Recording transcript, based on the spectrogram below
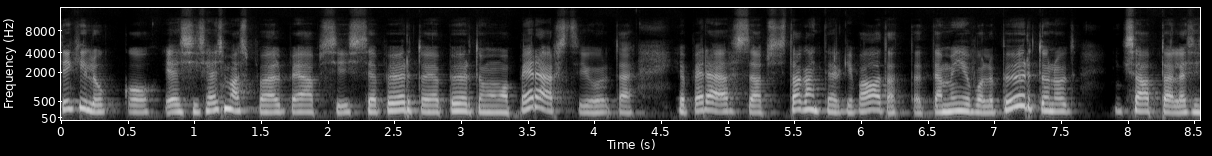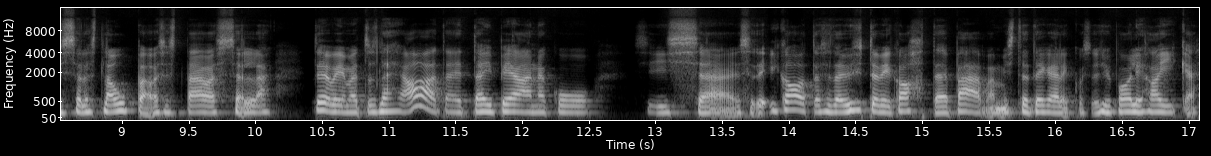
digilukku ja siis esmaspäeval peab siis pöörduja pöörduma oma perearsti juurde ja perearst saab siis tagantjärgi vaadata, et ta meie poole pöördunud ning saab talle siis sellest laupäevasest päevast selle töövõimetuslehe avada, et ta ei pea nagu siis ei kaota seda ühte või kahte päeva, mis ta tegelikkuses juba oli haige.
